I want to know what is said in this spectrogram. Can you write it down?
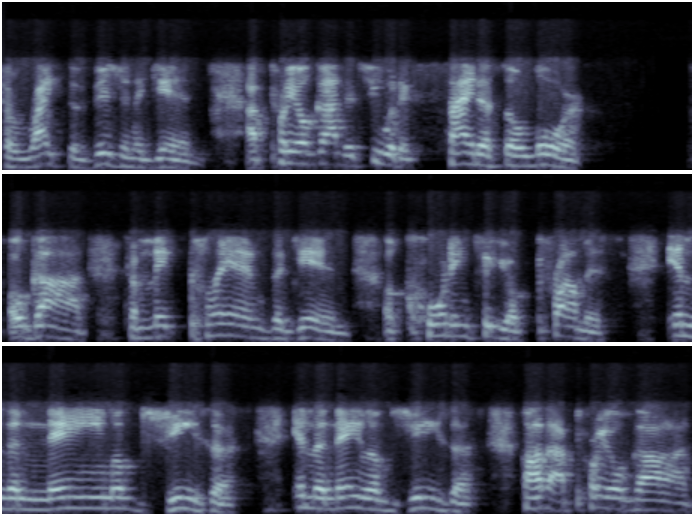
to write the vision again. I pray, oh God, that you would excite us, oh Lord oh God, to make plans again according to your promise in the name of Jesus. In the name of Jesus. Father, I pray, oh God,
